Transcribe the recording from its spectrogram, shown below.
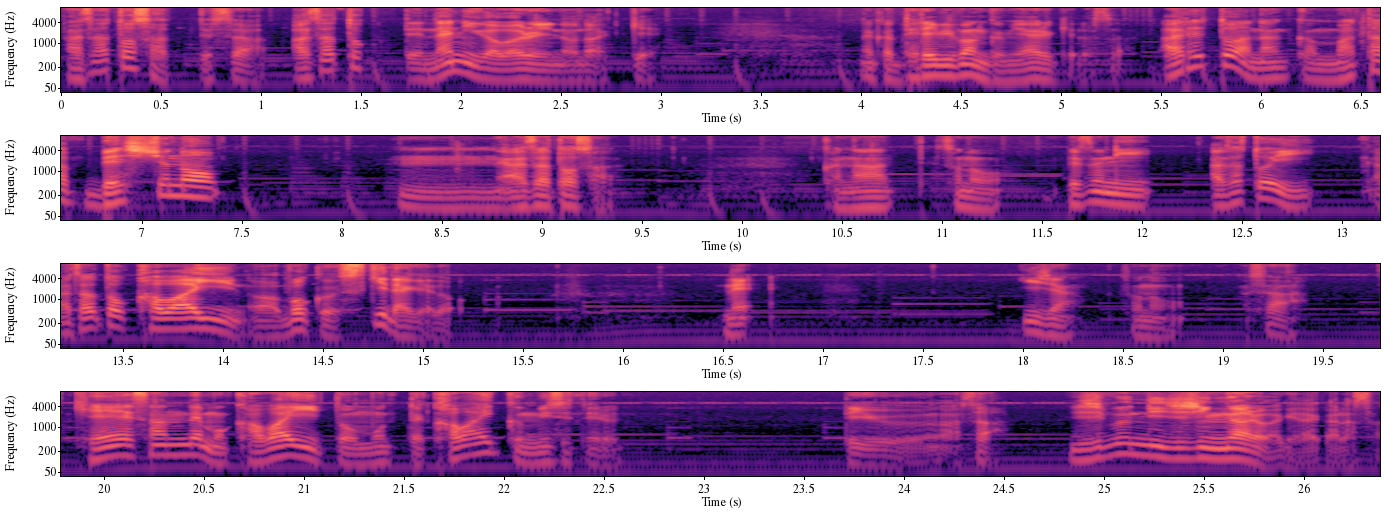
あざとさってさあざとくて何が悪いのだっけ？なんかテレビ番組あるけどさあれとはなんかまた別種のうんあざとさかなって。その別にあざといあざと可愛いのは僕好きだけど。ね。いいじゃん。そのさ計算でも可愛いと思って可愛く見せてる。っていうのはさ自分に自信があるわけだからさ。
